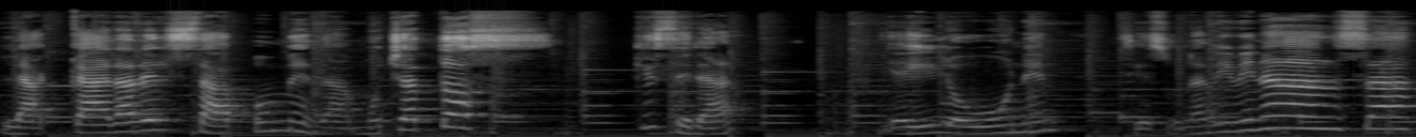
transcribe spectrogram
La cara del sapo me da mucha tos. ¿Qué será? Y ahí lo unen si es una adivinanza,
